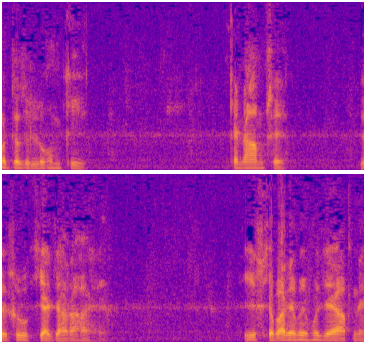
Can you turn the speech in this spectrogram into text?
मदज़ुल्लुम की, के नाम से ये शुरू किया जा रहा है। इसके बारे में मुझे आपने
